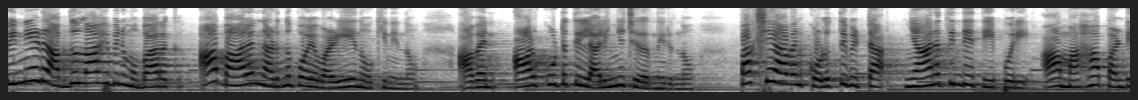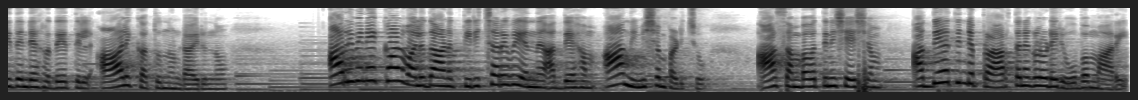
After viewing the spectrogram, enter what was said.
പിന്നീട് അബ്ദുല്ലാഹിബിന് മുബാറക് ആ ബാലൻ നടന്നുപോയ വഴിയെ നോക്കി നിന്നു. അവൻ ആൾക്കൂട്ടത്തിൽ അലിഞ്ഞു ചേർന്നിരുന്നു. പക്ഷേ അവൻ കൊളുത്തുവിട്ട ജ്ഞാനത്തിന്റെ തീപ്പൊരി ആ മഹാപണ്ഡിതന്റെ ഹൃദയത്തിൽ ആളിക്കത്തുന്നുണ്ടായിരുന്നു. അറിവിനേക്കാൾ വലുതാണ് തിരിച്ചറിവ് എന്ന് അദ്ദേഹം ആ നിമിഷം പഠിച്ചു. ആ സംഭവത്തിന് ശേഷം അദ്ദേഹത്തിന്റെ പ്രാർത്ഥനകളുടെ രൂപം മാറി.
